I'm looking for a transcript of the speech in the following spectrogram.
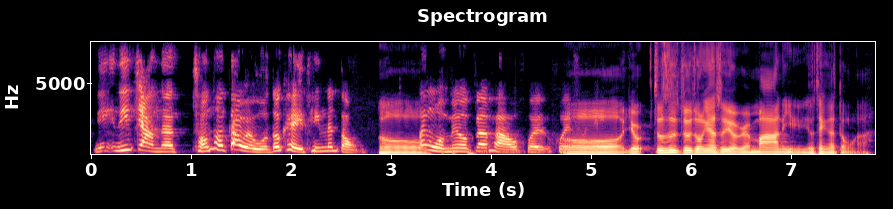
你你讲的从头到尾我都可以听得懂哦，但我没有办法回回哦，有就是最重要是有人骂你，你就听得懂啦。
